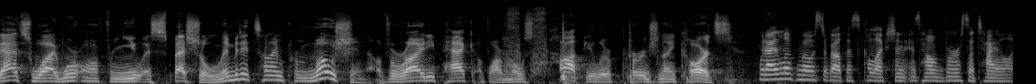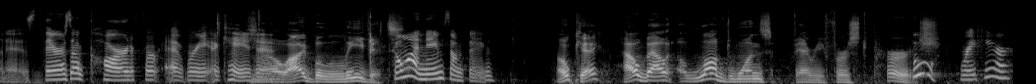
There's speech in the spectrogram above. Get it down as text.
That's why we're offering you a special limited time promotion, a variety pack of our most popular Purge Night cards. What I love most about this collection is how versatile it is. There's a card for every occasion. Oh, I believe it. Go on, name something. Okay, how about a loved one's very first purge? Ooh, right here.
